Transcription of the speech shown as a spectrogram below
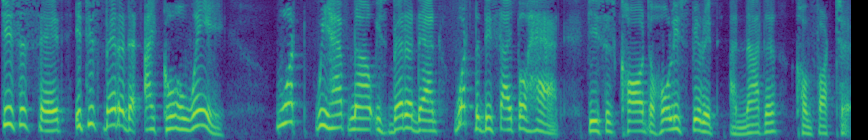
Jesus said, It is better that I go away. What we have now is better than what the disciple had. Jesus called the Holy Spirit another comforter.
